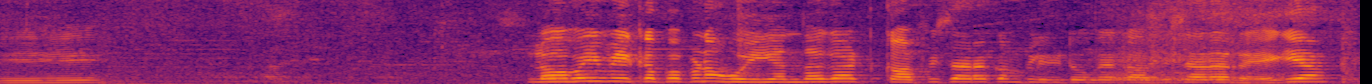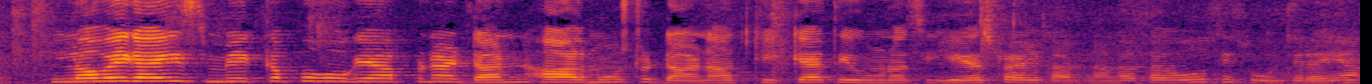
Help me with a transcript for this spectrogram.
ਤੇ ਲੋ ਬਈ ਮੇਕਅਪ ਆਪਣਾ ਹੋਈ ਜਾਂਦਾਗਾ, ਕਾਫੀ ਸਾਰਾ ਕੰਪਲੀਟ ਹੋ ਗਿਆ, ਕਾਫੀ ਸਾਰਾ ਰਹਿ ਗਿਆ। ਲੋ ਬਈ ਗਾਇਸ ਮੇਕਅਪ ਹੋ ਗਿਆ ਆਪਣਾ ਡਨ ਆਲਮੋਸਟ ਡਨ ਠੀਕ ਹੈ, ਤੇ ਹੁਣ ਅਸੀਂ ਹੇਅਰ ਸਟਾਈਲ ਕਰਨਾਗਾ, ਤਾਂ ਉਹ ਅਸੀਂ ਸੋਚ ਰਹੇ ਹਾਂ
